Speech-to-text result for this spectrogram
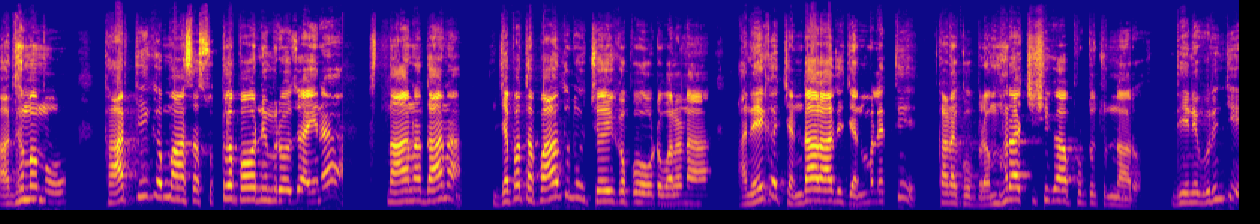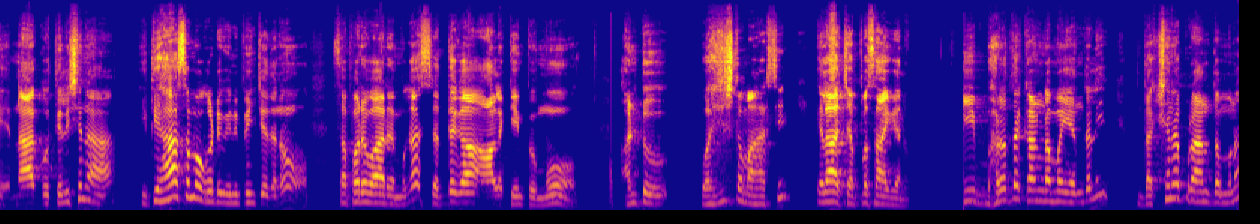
అధమము కార్తీక మాస శుక్ల పౌర్ణమి రోజు అయిన స్నానదాన జపతపాదులు చేయకపోవటం వలన అనేక చండాలాది జన్మలెత్తి కడకు బ్రహ్మరాక్షసిగా పుట్టుచున్నారు. దీని గురించి నాకు తెలిసిన ఇతిహాసం ఒకటి వినిపించేదను. సపరివారముగా శ్రద్ధగా ఆలకింపుము అంటూ వశిష్ఠ మహర్షి ఇలా చెప్పసాగాను. ఈ భరతఖండమయందలి దక్షిణ ప్రాంతమున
